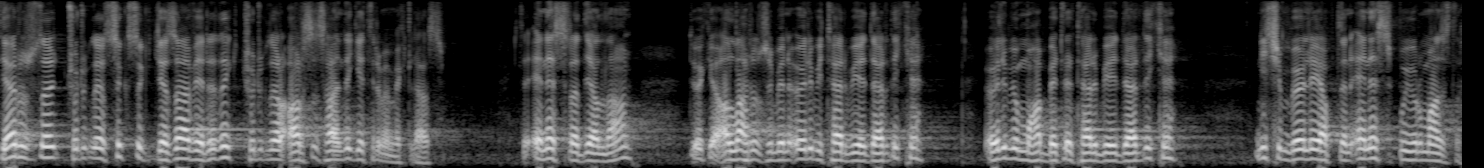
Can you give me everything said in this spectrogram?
Diğer hususta çocuklara sık sık ceza vererek çocukları arsız halinde getirmemek lazım. İşte Enes radıyallahu anh diyor ki Allah Resulü beni öyle bir terbiye ederdi ki, öyle bir muhabbetle terbiye ederdi ki, niçin böyle yaptın Enes buyurmazdı.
